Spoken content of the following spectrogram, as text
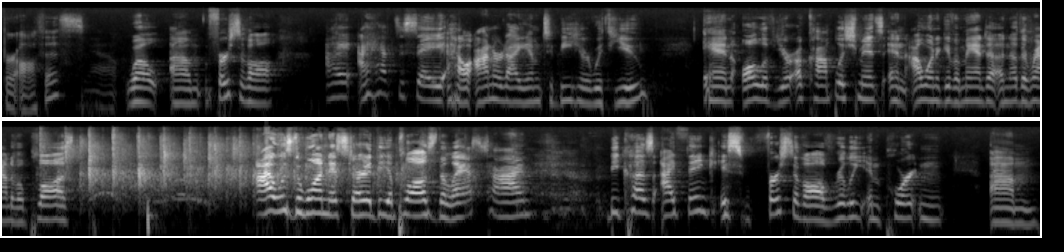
for office? Yeah. Well, um, first of all. I, I have to say how honored I am to be here with you and all of your accomplishments. And I want to give Amanda another round of applause. I was the one that started the applause the last time because I think it's, first of all, really important um,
